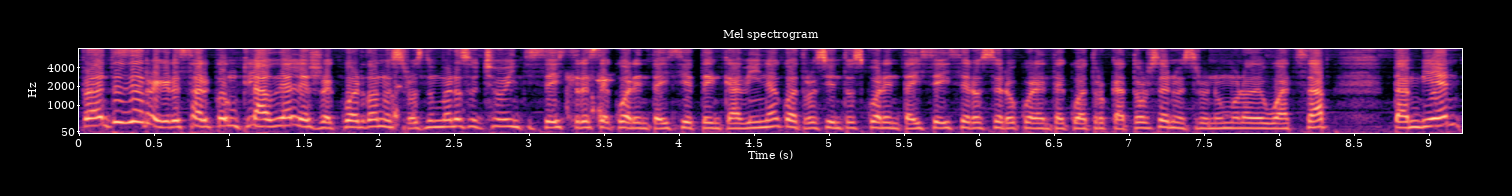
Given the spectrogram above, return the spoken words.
Pero antes de regresar con Claudia, les recuerdo nuestros números 826-1347 en cabina, 446-004414 nuestro número de WhatsApp. También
